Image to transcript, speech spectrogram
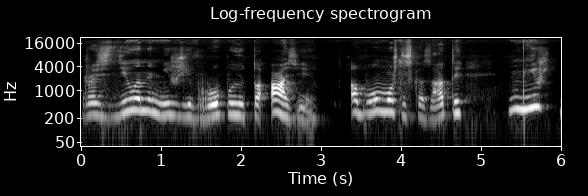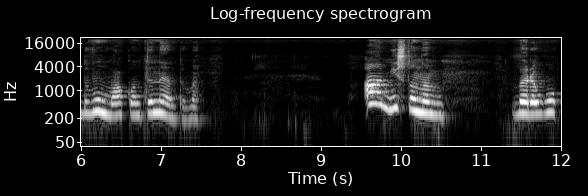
розділене між Європою та Азією. Або, можна сказати, між двома континентами. А місто на берегу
